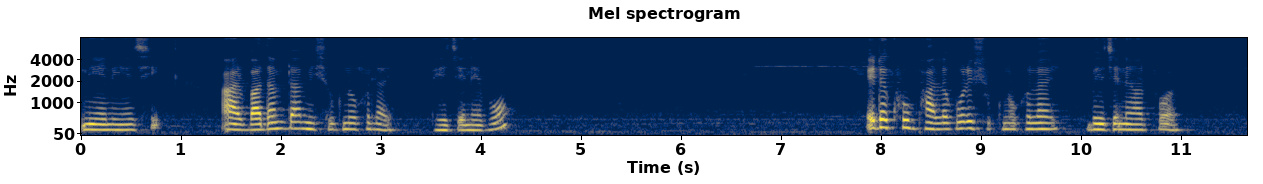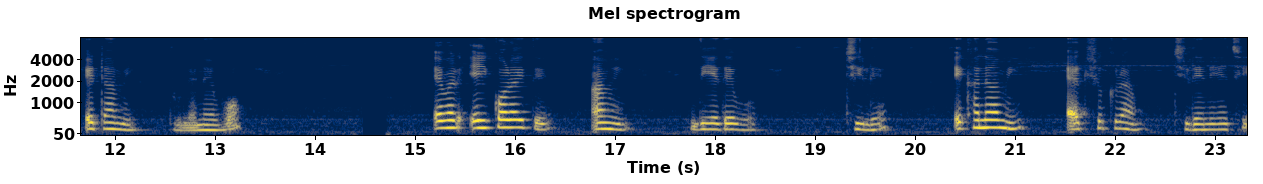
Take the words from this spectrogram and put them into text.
নিয়ে নিয়েছি। আর বাদামটা আমি শুকনো খোলায় ভেজে নেব। এটা খুব ভালো করে শুকনো খোলায় ভেজে নেওয়ার পর এটা আমি তুলে নেব। এবার এই কড়াইতে আমি দিয়ে দেব চিড়ে। এখানে আমি একশো গ্রাম চিড়ে নিয়েছি।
